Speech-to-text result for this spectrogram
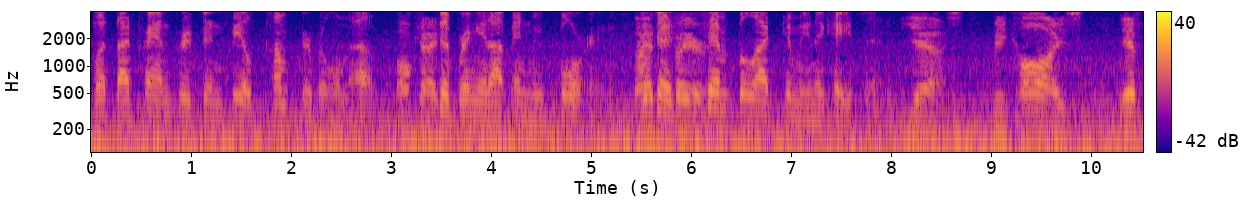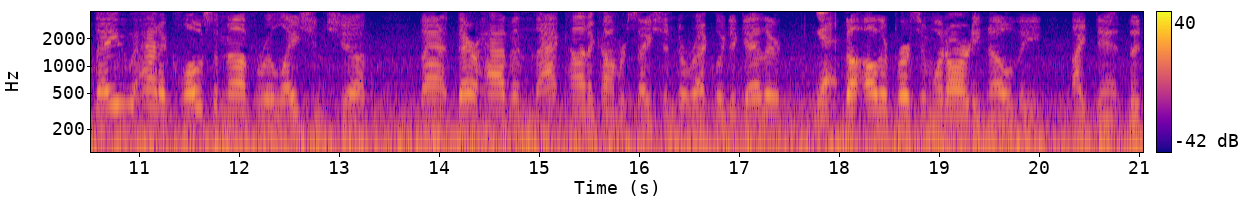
what that trans person feels comfortable enough Okay. to bring it up and move forward. That's it's fair. simple as communication. Yes, because if they had a close enough relationship that they're having that kind of conversation directly together, Yes. the other person would already know the ident the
